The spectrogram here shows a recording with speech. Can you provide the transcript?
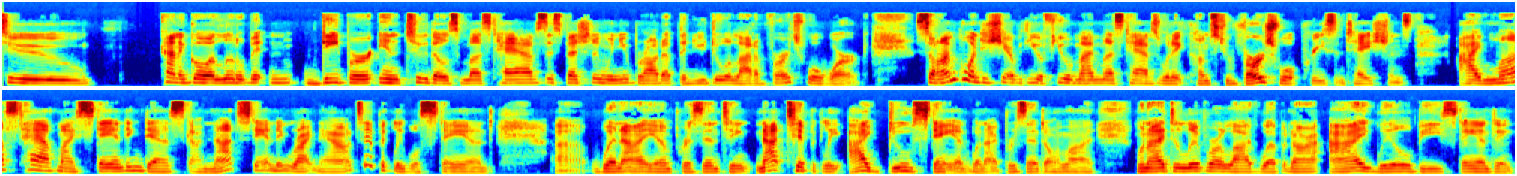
to kind of go a little bit deeper into those must haves, especially when you brought up that you do a lot of virtual work. So, I'm going to share with you a few of my must haves when it comes to virtual presentations. I must have my standing desk. I'm not standing right now. I typically will stand uh, when I am presenting. Not typically, I do stand when I present online. When I deliver a live webinar, I will be standing.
